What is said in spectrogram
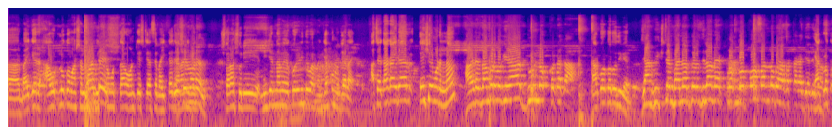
আর বাইকের আউটলুকও খুবই test। চমৎকার অন টেস্টে আছে বাইকটা। model। সরাসরি নিজের নামে করে নিতে পারবেন যে কোনো জেলায়। আচ্ছা কাকা এটার তেইশের মডেল না? আর এটার দাম পড়ব কি দুই লক্ষ টাকা। তারপর কত দিবেন? যান ফিক্সড ফাইনাল করে দিলাম। এক লক্ষ পঁচানব্বই হাজার টাকা দিয়ে দিলাম। এক লক্ষ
